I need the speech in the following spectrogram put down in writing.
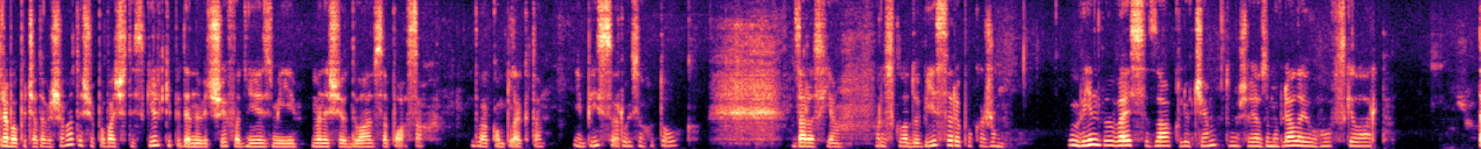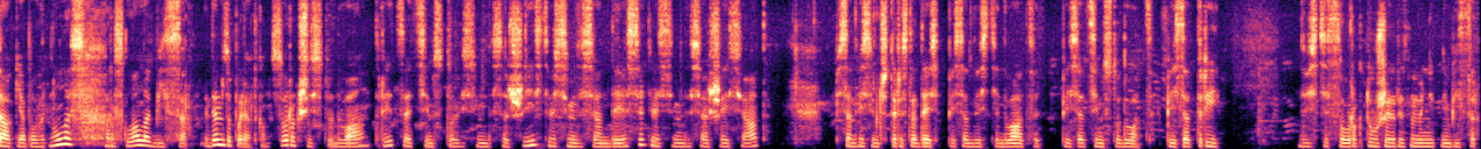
Треба почати вишивати, щоб побачити, скільки піде на відшив однієї змії. У мене ще два в запасах, два комплекта. І бісеру, і заготовок. Зараз я розкладу бісер і покажу. Він весь за ключем, тому що я замовляла його в Skillart. Так, я повернулась, розклала бісер. Ідемо за порядком. 46, 102, 37, 186, 80, 10, 80, 60, 58, 410, 50, 220, 57, 120, 53, 240, дуже різноманітний бісер,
